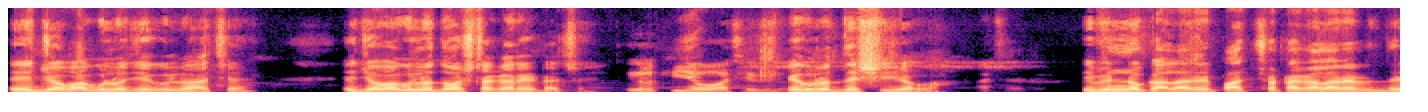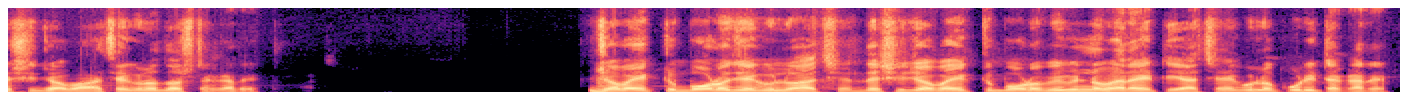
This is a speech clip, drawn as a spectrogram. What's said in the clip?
এই জবাগুলো যেগুলো আছে এই জবাগুলো দশ টাকা রেট আছে। এগুলো কি জবা আছে এগুলো? দেশি জবা। আচ্ছা আচ্ছা। বিভিন্ন কালারের পাঁচ ছটা কালারের দেশি জবা আছে এগুলো দশ টাকা রেট। জবা একটু বড় যেগুলো আছে দেশি জবা একটু বড় বিভিন্ন ভ্যারাইটি আছে এগুলো কুড়ি টাকা রেট।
